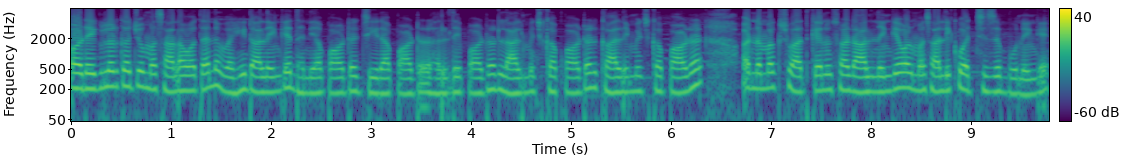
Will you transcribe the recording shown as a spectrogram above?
और रेगुलर का जो मसाला होता है ना, वही डालेंगे धनिया पाउडर, जीरा पाउडर, हल्दी पाउडर, लाल मिर्च का पाउडर, काली मिर्च का पाउडर और नमक स्वाद के अनुसार डाल देंगे और मसाले को अच्छे से भूनेंगे।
